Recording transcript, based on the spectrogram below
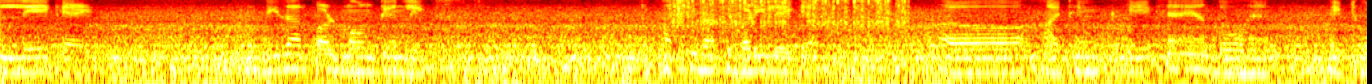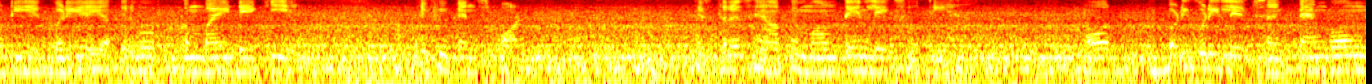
लेक है these are called mountain lakes अच्छी खासी बड़ी लेक है। आई uh, थिंक एक है या दो हैं। एक छोटी एक बड़ी है या फिर वो कंबाइंड एक ही है। इफ़ यू कैन स्पॉट इस तरह से यहाँ पे माउंटेन लेक्स होती हैं। और बड़ी बड़ी लेक्स हैं। पेंगोंग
